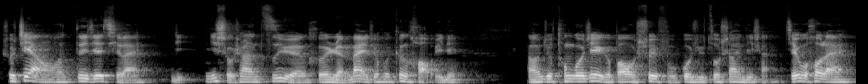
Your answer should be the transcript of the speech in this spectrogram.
说这样的话对接起来，你你手上的资源和人脉就会更好一点。然后就通过这个把我说服过去做商业地产，结果后来。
